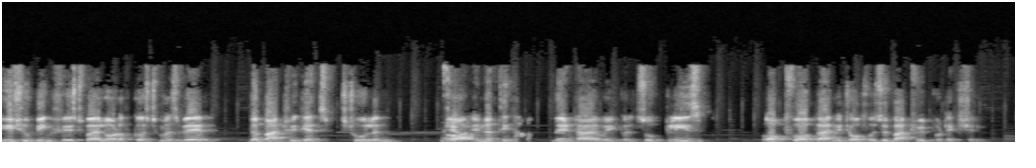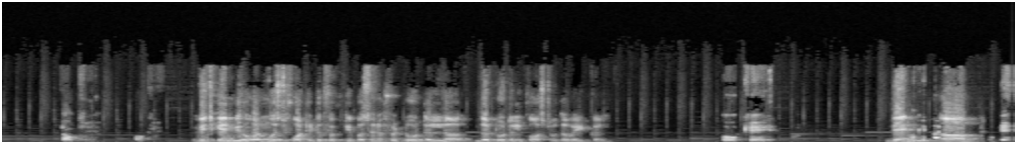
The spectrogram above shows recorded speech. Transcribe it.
issue being faced by a lot of customers where the battery gets stolen uh, yeah. and nothing happens to the entire vehicle so please opt for a plan which offers you battery protection. Okay. Okay. Which can be almost 40 to 50 percent of your total uh, the total cost of the vehicle. Okay. Then okay, uh, okay.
